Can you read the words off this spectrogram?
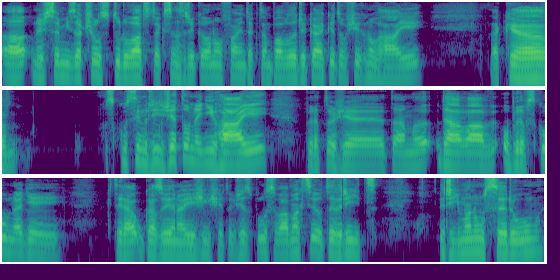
a než jsem ji začal studovat, tak jsem si říkal, no fajn, tak tam Pavel říká, jak je to všechno v háji. Tak uh, zkusím říct, že to není v háji, protože tam dává obrovskou naději, která ukazuje na Ježíše. Takže spolu s váma chci otevřít Římanům 7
